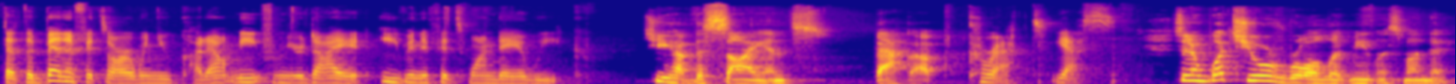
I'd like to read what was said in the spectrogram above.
that the benefits are when you cut out meat from your diet, even if it's one day a week. So you have the science backup. Correct. Yes. So now, what's your role at Meatless Monday?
